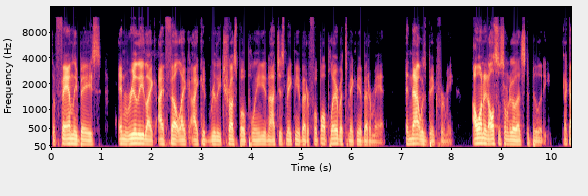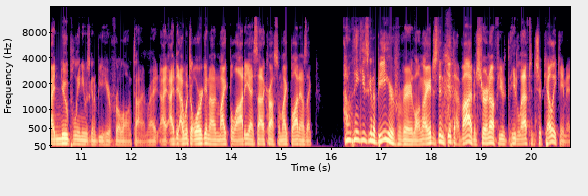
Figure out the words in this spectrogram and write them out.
the family base, and really like I felt like I could really trust Bo Pelini to not just make me a better football player, but to make me a better man, and that was big for me. I wanted also someone to go that stability. Like I knew Pelini was going to be here for a long time, right? I I, I went to Oregon on Mike Bellotti. I sat across from Mike Bellotti. I was like, I don't think he's going to be here for very long. Like, I just didn't get that vibe. And sure enough, he he left and Chip Kelly came in.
